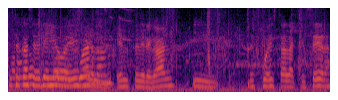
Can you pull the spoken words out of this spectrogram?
Este caserío es el, el Pedregal y después está la quesera.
